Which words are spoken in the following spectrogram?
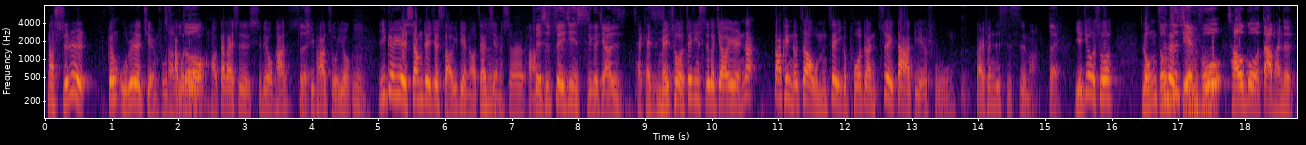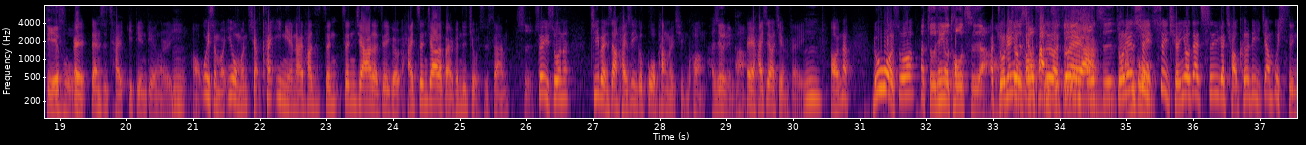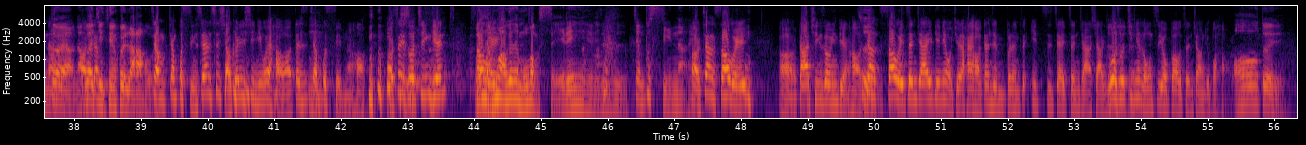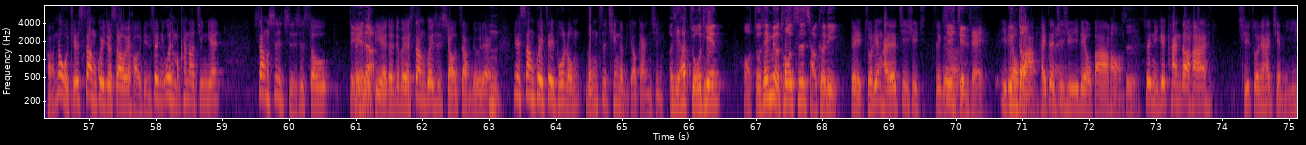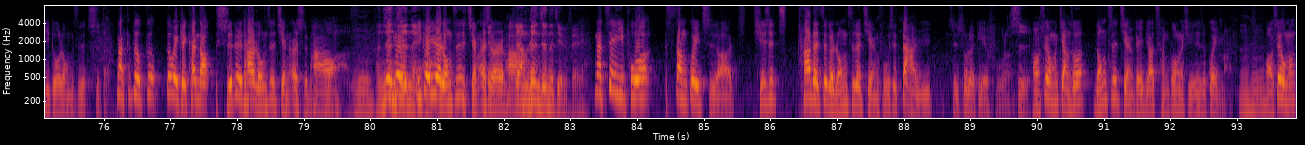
那十日跟五日的减幅差不多，好，大概是十六趴、十七趴左右。嗯，一个月相对就少一点哦，才减了十二趴。所以是最近十个交易日才开始。没错，最近十个交易日，那大家可以都知道，我们这一个波段最大跌幅百分之十四嘛。对，也就是说。融资的减幅超过大盘的跌幅，哎，但是才一点点而已。好，为什么？因为我们想看一年来它是增增加了这个，还增加了百分之九十三。是，所以说呢，基本上还是一个过胖的情况，还是有点胖。哎，还是要减肥。嗯，哦，那如果说那昨天又偷吃啊？昨天又偷吃了，对啊，昨天睡睡前又在吃一个巧克力，这样不行啊。对啊，难怪今天会拉回。这样这样不行，虽然吃巧克力心情会好啊，但是这样不行啊。哈。哦，所以说今天。我想慕驊哥在模仿谁嘞？就是这样不行啊！哦，这样稍微大家轻松一点哈。这样稍微增加一点点，我觉得还好。但是你不能再一直在增加下去。如果说今天融资又暴增，这样就不好了。哦，对。好，那我觉得上柜就稍微好一点。所以你为什么看到今天上市指是收跌的？跌的，对不对？上柜是小涨，对不对？嗯。因为上柜这一波融融资清的比较干净，而且他昨天哦，昨天没有偷吃巧克力。对，昨天还在继续这个继续减肥。一六八还在继续一六八哈，是，所以你可以看到它其实昨天还减了一亿多融资，是的。那各各各位可以看到十日它的融资减了二十趴哦，嗯，很认真呢一个月融资减二十二趴，非常认真的减肥。那这一波上柜指啊，其实它的这个融资的减幅是大于指数的跌幅了，是。好，所以我们讲说融资减肥比较成功的其实是贵买，嗯哼。好，所以我们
